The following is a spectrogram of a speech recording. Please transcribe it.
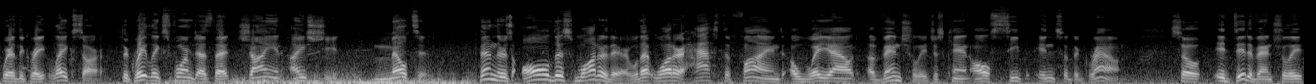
where the Great Lakes are. The Great Lakes formed as that giant ice sheet melted. Then there's all this water there. Well, that water has to find a way out eventually. It just can't all seep into the ground. So it did eventually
